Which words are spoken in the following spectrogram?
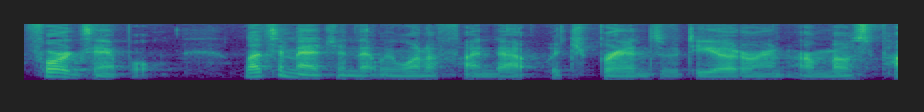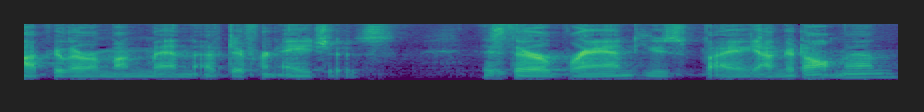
For example, let's imagine that we want to find out which brands of deodorant are most popular among men of different ages. Is there a brand used by young adult men?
